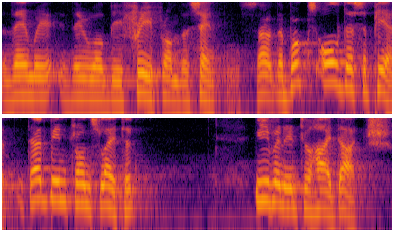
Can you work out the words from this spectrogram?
then we, they will be free from the sentence. So the books all disappeared. It had been translated even into High Dutch.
